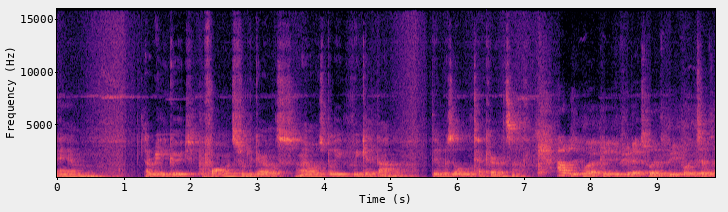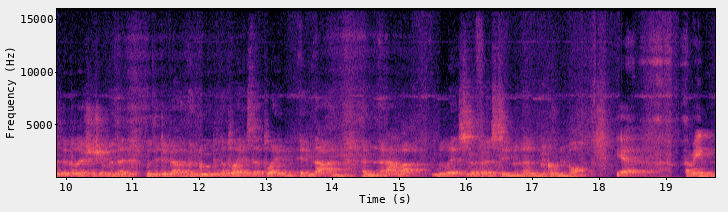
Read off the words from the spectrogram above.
um, a really good performance from the girls, and I always believe if we get that, the result will take care of itself. How does it work? If you could explain to people in terms of the relationship with the with the development group and the players that are playing in that, and, and, and how that relates to the first team and, and becoming involved. Yeah. I mean,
